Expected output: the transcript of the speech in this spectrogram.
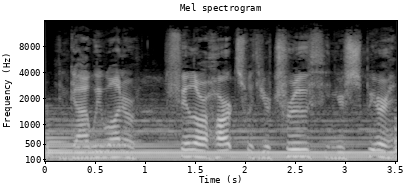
And God, we want to fill our hearts with your truth and your spirit.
